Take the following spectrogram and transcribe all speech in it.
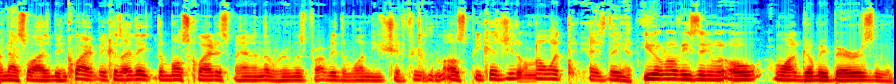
And that's why I was being quiet because I think the most quietest man in the room is probably the one you should fear the most because you don't know what the guy's thinking. You don't know if he's thinking, oh, I want gummy bears and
